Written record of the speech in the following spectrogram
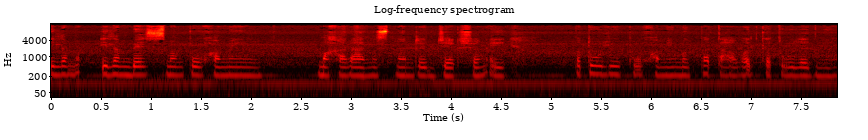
Ilang, ilang beses man po kaming makaranas ng rejection ay patuloy po kami magpatawad katulad niyo.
